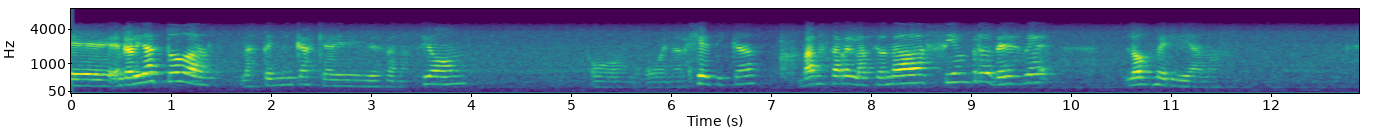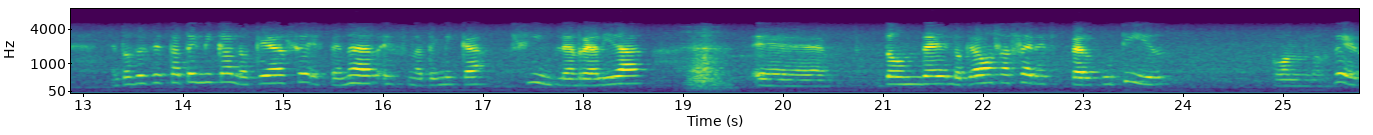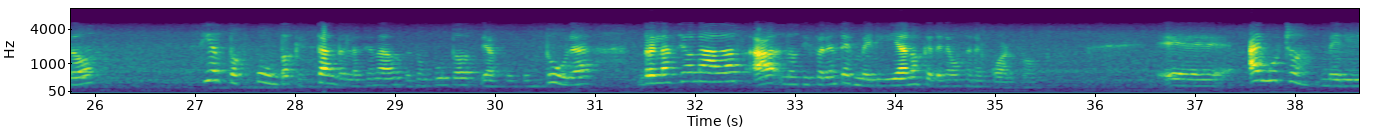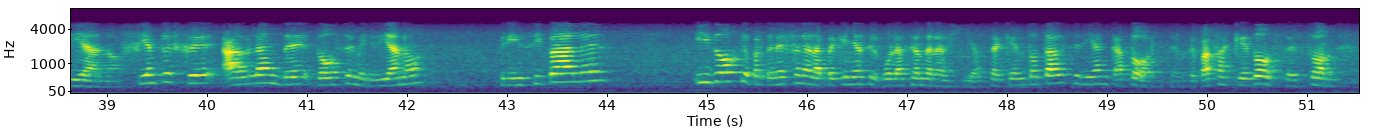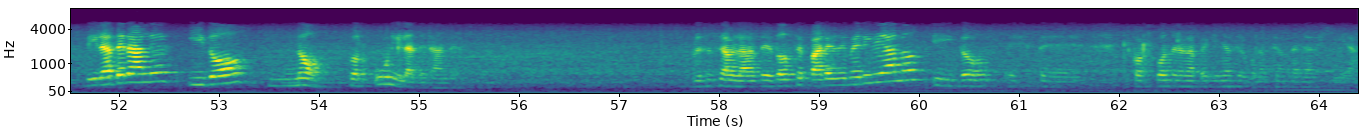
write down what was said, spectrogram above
Eh, en realidad todas las técnicas que hay de sanación o, energéticas van a estar relacionadas siempre desde los meridianos. Entonces esta técnica lo que hace es tener, es una técnica simple en realidad, eh, donde lo que vamos a hacer es percutir con los dedos ciertos puntos que están relacionados, que son puntos de acupuntura, relacionadas a los diferentes meridianos que tenemos en el cuerpo. Eh, hay muchos meridianos, siempre se hablan de 12 meridianos principales y dos que pertenecen a la pequeña circulación de energía, o sea que en total serían 14. Lo que pasa es que 12 son bilaterales y dos no, son unilaterales. Por eso se habla de 12 pares de meridianos y dos este, que corresponden a la pequeña circulación de energía.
